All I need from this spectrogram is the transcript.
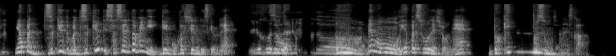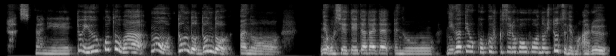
やっぱりズキュって、まあ、ズキュってさせるために言語化してるんですけどね。なるほそうなるほど。うん。でもやっぱりそうでしょうね。ドキッとするんじゃないですか。確かに。ということは、もう、どんどんどんどん、あの、ね、教えていただいた、あの、苦手を克服する方法の一つでもある、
